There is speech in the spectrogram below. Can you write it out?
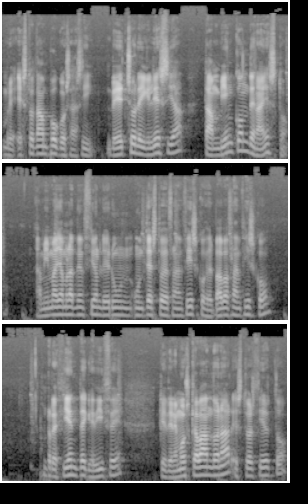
Hombre, esto tampoco es así. De hecho, la iglesia también condena esto. A mí me ha llamado la atención leer un, texto de Francisco, del Papa Francisco, reciente, que dice que tenemos que abandonar, esto es cierto,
